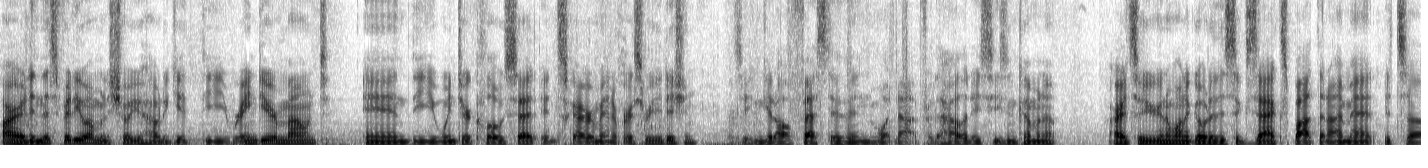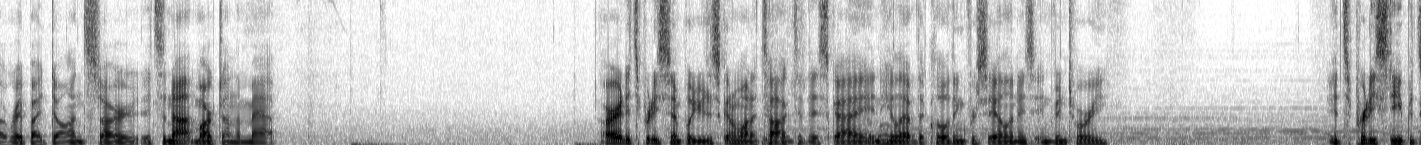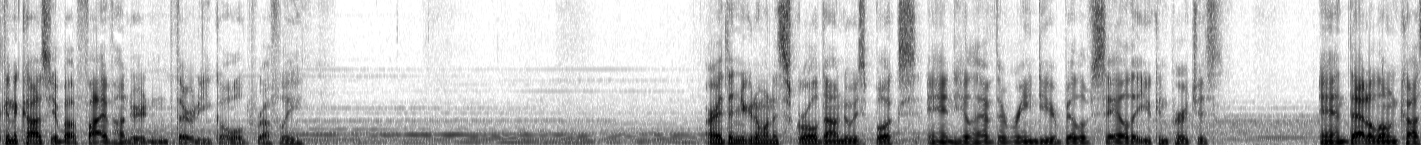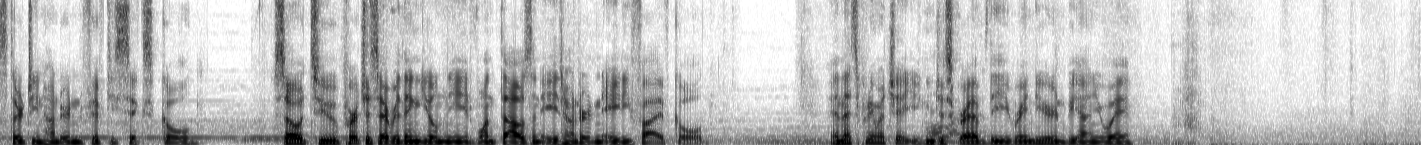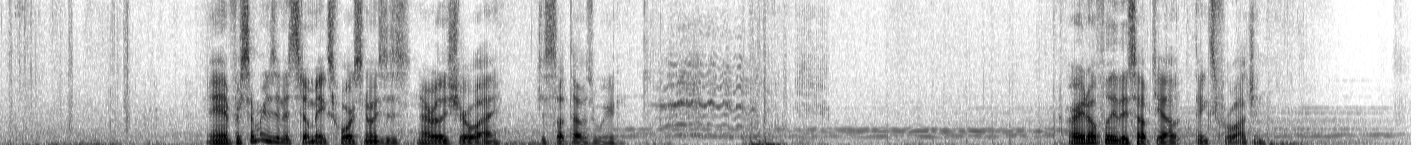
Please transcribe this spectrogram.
Alright, in this video I'm going to show you how to get the reindeer mount and the winter clothes set in Skyrim Anniversary Edition. So you can get all festive and whatnot for the holiday season coming up. Alright, so you're going to want to go to this exact spot that I'm at. It's uh, right by Dawnstar. It's not marked on the map. Alright, it's pretty simple. You're just going to want to talk to this guy and he'll have the clothing for sale in his inventory. It's pretty steep. It's going to cost you about 530 gold, roughly. All right, then you're going to want to scroll down to his books, and he'll have the reindeer bill of sale that you can purchase. And that alone costs 1,356 gold. So to purchase everything, you'll need 1,885 gold. And that's pretty much it. You can just grab the reindeer and be on your way. And for some reason it still makes horse noises. Not really sure why. Just thought that was weird. Alright, hopefully this helped you out. Thanks for watching.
